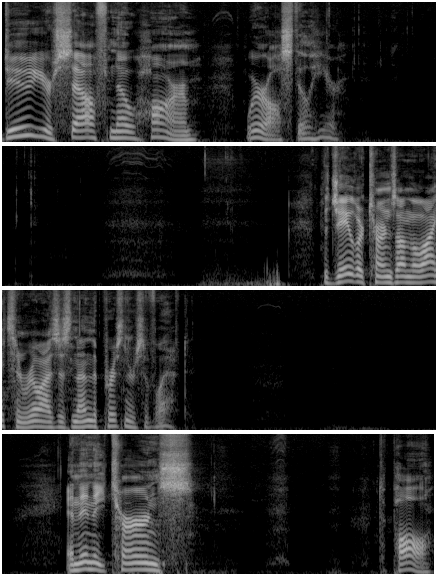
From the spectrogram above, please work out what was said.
Do yourself no harm, we're all still here. The jailer turns on the lights and realizes none of the prisoners have left. And then he turns to Paul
